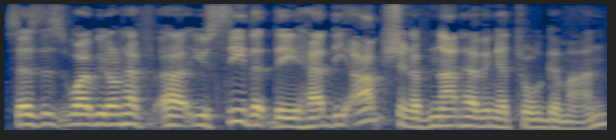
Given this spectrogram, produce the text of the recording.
Says this is why we don't have. Uh, you see that they had the option of not having a turgaman,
